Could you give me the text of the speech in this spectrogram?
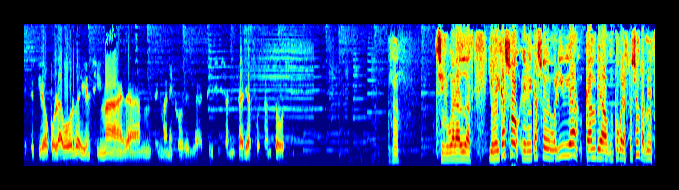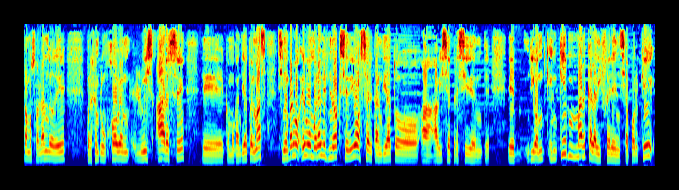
este, tirado por la borda y encima el manejo de la crisis sanitaria fue espantoso. Sin lugar a dudas. Y en el caso, en el caso de Bolivia cambia un poco la situación. También estamos hablando de, por ejemplo, un joven Luis Arce eh, como candidato al MAS. Sin embargo, Evo Morales no accedió a ser candidato a, vicepresidente. Eh, digo, ¿en qué marca la diferencia? ¿Por qué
